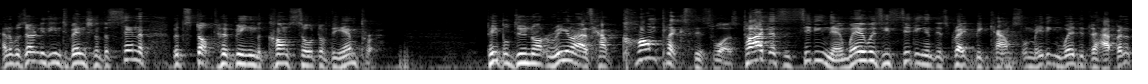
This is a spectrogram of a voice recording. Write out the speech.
and it was only the intervention of the Senate that stopped her being the consort of the emperor. People do not realize how complex this was. Titus is sitting there. Where was he sitting at this great big council meeting? Where did it happen?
